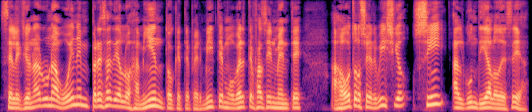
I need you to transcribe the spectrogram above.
seleccionar una buena empresa de alojamiento que te permite moverte fácilmente a otro servicio si algún día lo deseas.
